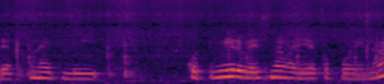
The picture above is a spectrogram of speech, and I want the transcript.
డెఫినెట్లీ కొత్తిమీర వేసినా వేయకపోయినా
